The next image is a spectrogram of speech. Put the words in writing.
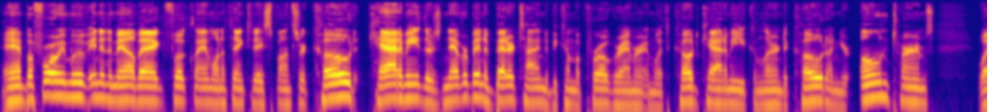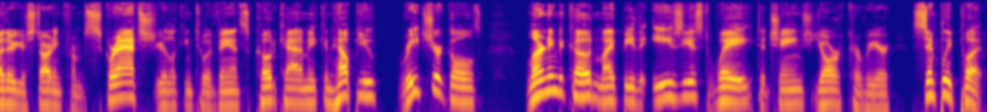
And before we move into the mailbag, Foot Clan want to thank today's sponsor, Codecademy. There's never been a better time to become a programmer, and with Codecademy, you can learn to code on your own terms. Whether you're starting from scratch, you're looking to advance, Codecademy can help you reach your goals Learning to code might be the easiest way to change your career. Simply put,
